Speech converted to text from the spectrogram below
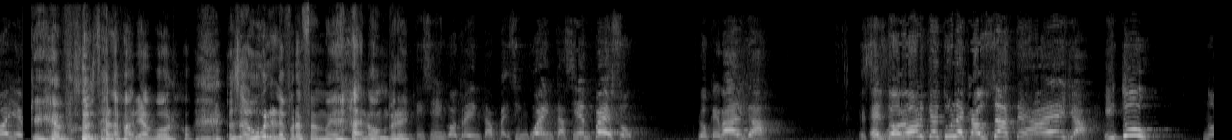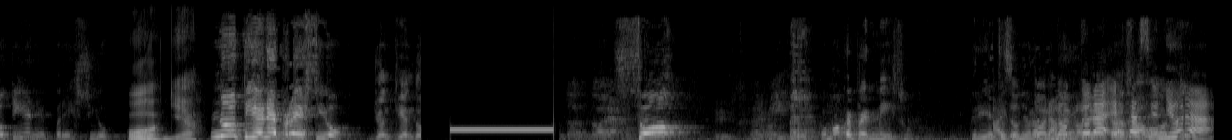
Oye, Qué puta la María Bono. No se burle, le fue enfermedad al hombre. 25, 30, pe- 50, 100 pesos. Lo que valga. El dolor que tú le causaste a ella y tú no tiene precio. Oh, ya. No tiene precio. Yo entiendo. Son. ¿Cómo que permiso? Pero ¿y esta señora qué? Doctora, esta señora,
